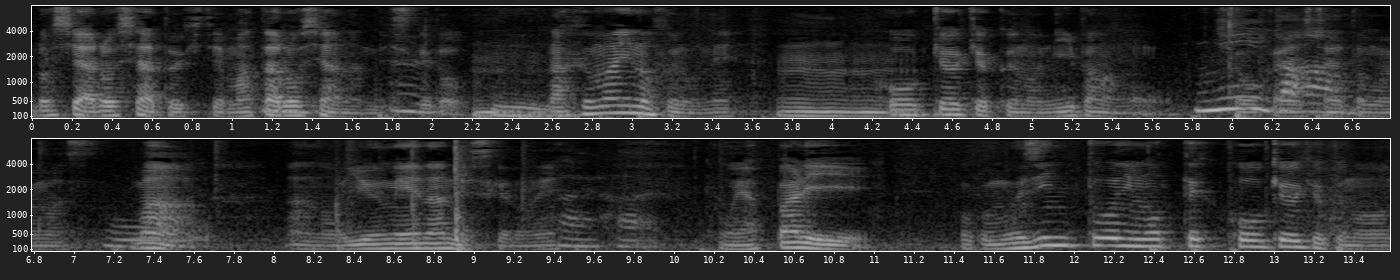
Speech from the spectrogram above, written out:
ロシアロシアときてまたロシアなんですけど、うん。ラフマニノフのねうん。交響曲の2番を紹介したいと思います。まああの有名なんですけどね、はいはい。もうやっぱり僕無人島に持ってく交響曲の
